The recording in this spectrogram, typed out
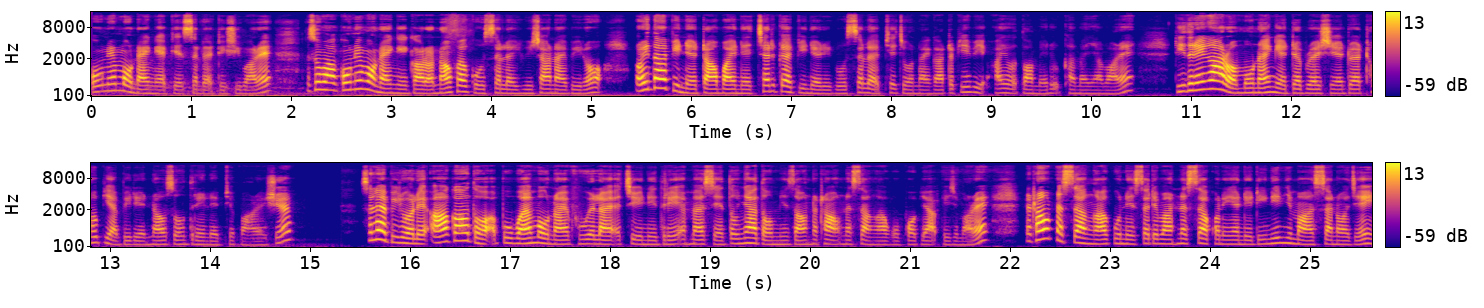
ကုန်းနှင်းမုန်တိုင်းငယ်ဖြစ်ဆက်လက်တည်ရှိပါတယ်အဆိုပါကုန်းနှင်းမုန်တိုင်းငယ်ကတော့နောက်ဘက်ကိုဆက်ဆက်လက်ရွေးရှားနိုင်ပြီးတော့အရိသပြည်နယ်တောင်ပိုင်းနဲ့ချက်ကတ်ပြည်နယ်တွေကိုဆက်လက်ဖြစ်ကျော်နိုင်ကတပြည့်ပြည့်အာရုံသွားမယ်လို့ခန့်မှန်းရပါတယ်။ဒီသတင်းကတော့မုန်တိုင်းငယ် depression အတွက်ထုတ်ပြန်ပေးတဲ့နောက်ဆုံးသတင်းလေးဖြစ်ပါတယ်ရှင်။ဆက်လက်ပြီးတော့လည်းအားကောင်းသောအပူပန်းမုန်တိုင်းဖူးအလိုက်အခြေအနေသတင်းအမှတ်စဉ်303မြင်းဆောင်2025ကိုဖော်ပြပေးကြပါမယ်။2025ခုနှစ်စက်တင်ဘာ29ရက်နေ့ဒီနေ့မြန်မာစံတော်ချိန်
